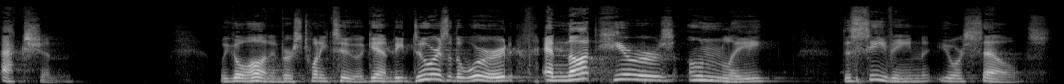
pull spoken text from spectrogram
action. We go on in verse 22 again be doers of the word and not hearers only, deceiving yourselves.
